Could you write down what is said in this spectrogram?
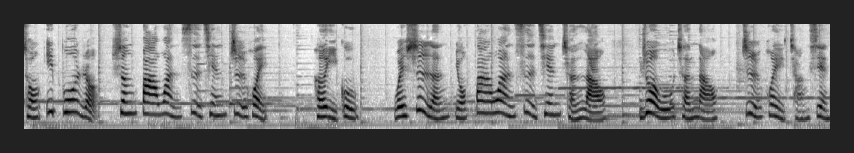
从一般若生八万四千智慧，何以故？为世人有八万四千尘劳，若无尘劳，智慧常现，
